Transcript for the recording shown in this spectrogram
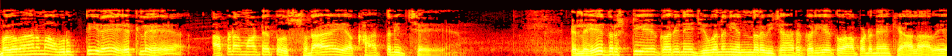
ભગવાનમાં વૃત્તિ રહે એટલે આપણા માટે તો સદાય અખાતરી જ છે. એટલે એ દ્રષ્ટિએ કરીને જીવનની અંદર વિચાર કરીએ તો આપણને ખ્યાલ આવે.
